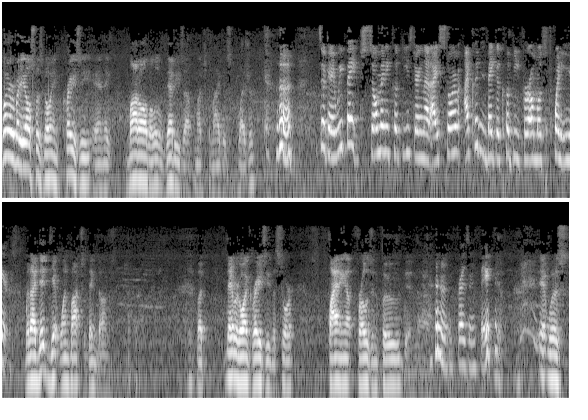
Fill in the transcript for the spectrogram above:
While everybody else was going crazy, and they bought all the little Debbie's up, much to my displeasure. It's okay. We baked so many cookies during that ice storm. I couldn't bake a cookie for almost 20 years. But I did get one box of ding dongs. but they were going crazy in the store, finding up frozen food, and uh, Frozen food. it was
